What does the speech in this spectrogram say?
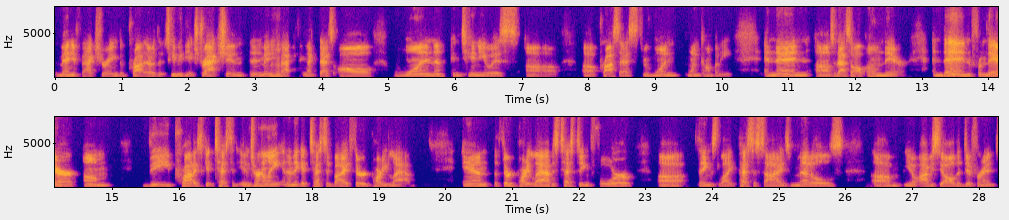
the manufacturing, the pro, the, excuse me, the extraction and the manufacturing, like that's all one continuous uh, uh, process through one one company, and then uh, so that's all owned there, and then from there. Um, the products get tested internally and then they get tested by a third party lab and the third party lab is testing for uh, things like pesticides, metals, um, you know, obviously all the different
